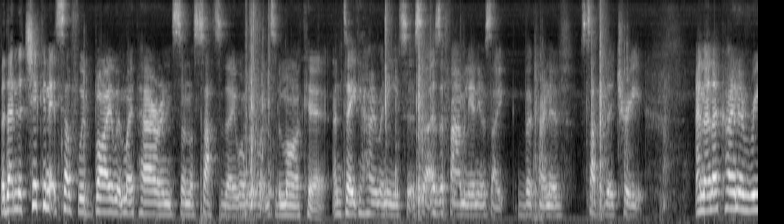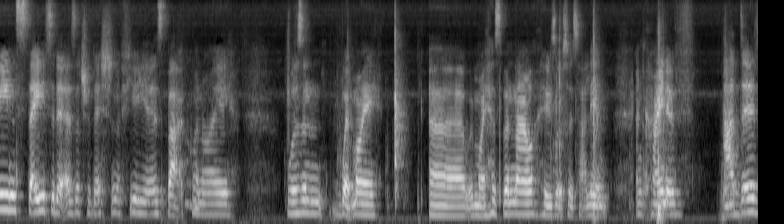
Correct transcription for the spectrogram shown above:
But then the chicken itself we'd buy with my parents on a Saturday when we went to the market and take it home and eat it. So as a family, and it was like the kind of Saturday treat. and then I kind of reinstated it as a tradition a few years back when I wasn't with my uh, with my husband now, who's also Italian, and kind of added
